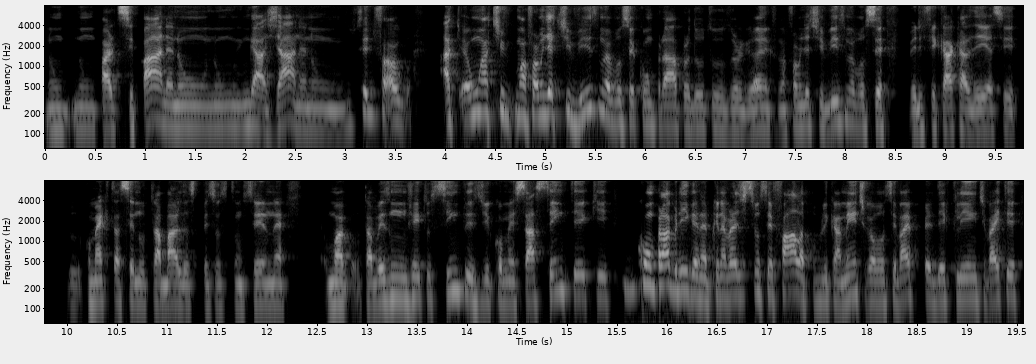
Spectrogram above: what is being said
não, não participar, né? Não, não engajar, né? Não, não sei de falar é um ati uma forma de ativismo é você comprar produtos orgânicos, uma forma de ativismo é você verificar a cadeia, se, como é que está sendo o trabalho das pessoas que estão sendo, né? Uma, talvez um jeito simples de começar sem ter que comprar briga, né? Porque na verdade, se você fala publicamente, você vai perder cliente, vai ter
